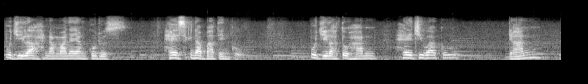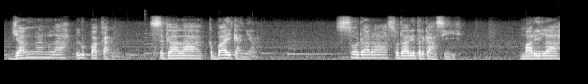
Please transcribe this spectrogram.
Pujilah namanya yang kudus hai segenap batinku. Pujilah Tuhan hai jiwaku dan janganlah lupakan segala kebaikannya Saudara-saudari terkasih, marilah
